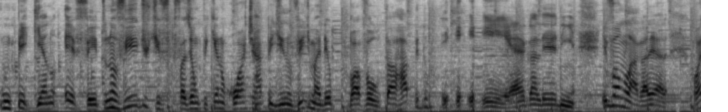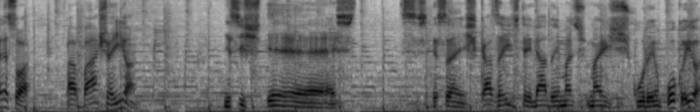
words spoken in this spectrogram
Um pequeno efeito no vídeo. Tive que fazer um pequeno corte rapidinho no vídeo, mas deu para voltar rápido. é, galerinha. E vamos lá, galera. Olha só. Abaixo aí, ó. Esses. É, essas casas aí de telhado aí mais, mais escuro aí um pouco aí, ó.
